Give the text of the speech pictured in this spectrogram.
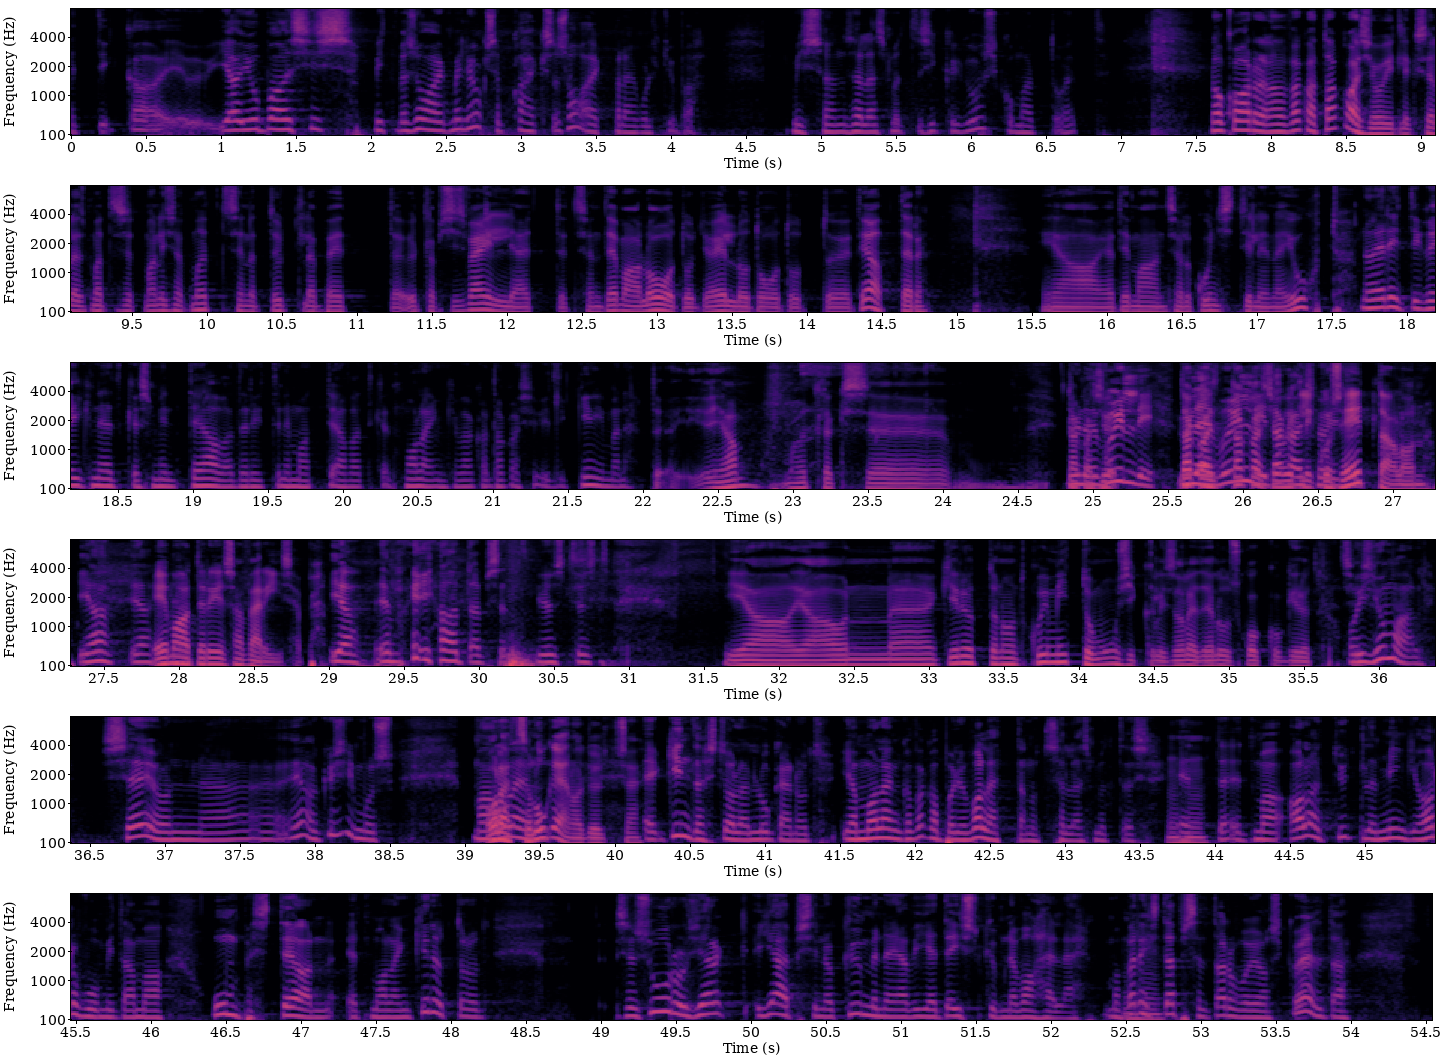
et ikka ja juba siis mitmes hooaeg meil jookseb, kaheksas hooaeg praegult juba, mis on selles mõttes ikkagi uskumatu, et no Kaarel on väga tagasihoidlik selles mõttes, et ma lihtsalt mõtlesin, et ta ütleb, et ütleb siis välja, et, et see on tema loodud ja ellu toodud öö, teater ja, ja tema on seal kunstiline juht. no eriti kõik need, kes mind teavad, eriti nemad teavadki, et ma olengi väga tagasihoidlik inimene. jah, ma ütleks äh, üle võlli, üle võlli tagasihoidlikkuse tagasihoidlik. etalon. ema Theresa väriseb jah, jah, täpselt, just, just. ja, ja on äh, kirjutanud, kui mitu muusikali sa oled elus kokku kirjutanud oi siis? jumal, see on äh, hea küsimus. oled sa? lugenud üldse? kindlasti olen lugenud ja ma olen ka väga palju valetanud selles mõttes mm. -hmm. et, et ma alati ütlen mingi arvu, mida ma umbes tean, et ma olen kirjutanud. see suurusjärk jääb sinna kümne ja viieteistkümne vahele, ma päris mm. -hmm. täpselt arvu ei oska öelda.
